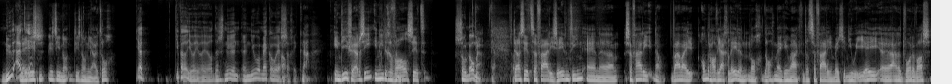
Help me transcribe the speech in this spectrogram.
nu uit Nee, die is? is, is die, nog, die is nog niet uit, toch? Ja, jawel, jawel, jawel. Er is nu een, een nieuwe macOS, zag ik. Nou, in die versie in ieder geval zit Sonoma. Ja. Daar zit Safari 17 en ehm, Safari, nou, waar wij anderhalf jaar geleden nog de opmerking maakten dat Safari een beetje een nieuwe IE eh, aan het worden was,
